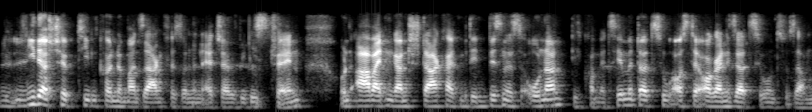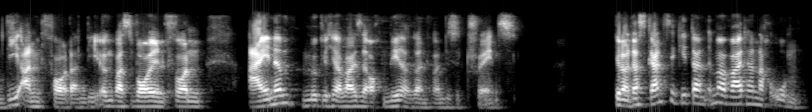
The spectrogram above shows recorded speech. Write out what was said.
Leadership-Team, könnte man sagen, für so einen Agile Release Train und arbeiten ganz stark halt mit den Business Ownern, die kommen jetzt hier mit dazu, aus der Organisation zusammen, die anfordern, die irgendwas wollen von einem, möglicherweise auch mehreren von diesen Trains. Genau, das Ganze geht dann immer weiter nach oben.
